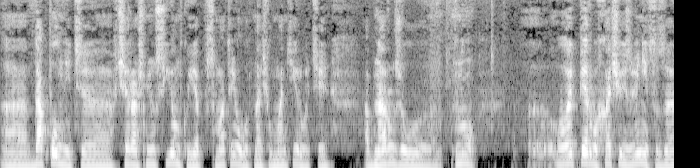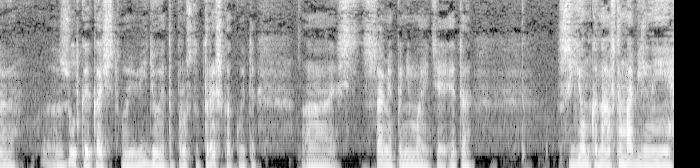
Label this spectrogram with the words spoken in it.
э, дополнить э, вчерашнюю съемку. Я посмотрел, вот начал монтировать и обнаружил, ну, э, во-первых, хочу извиниться за жуткое качество видео, это просто трэш какой-то. Э, сами понимаете, это съемка на автомобильные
